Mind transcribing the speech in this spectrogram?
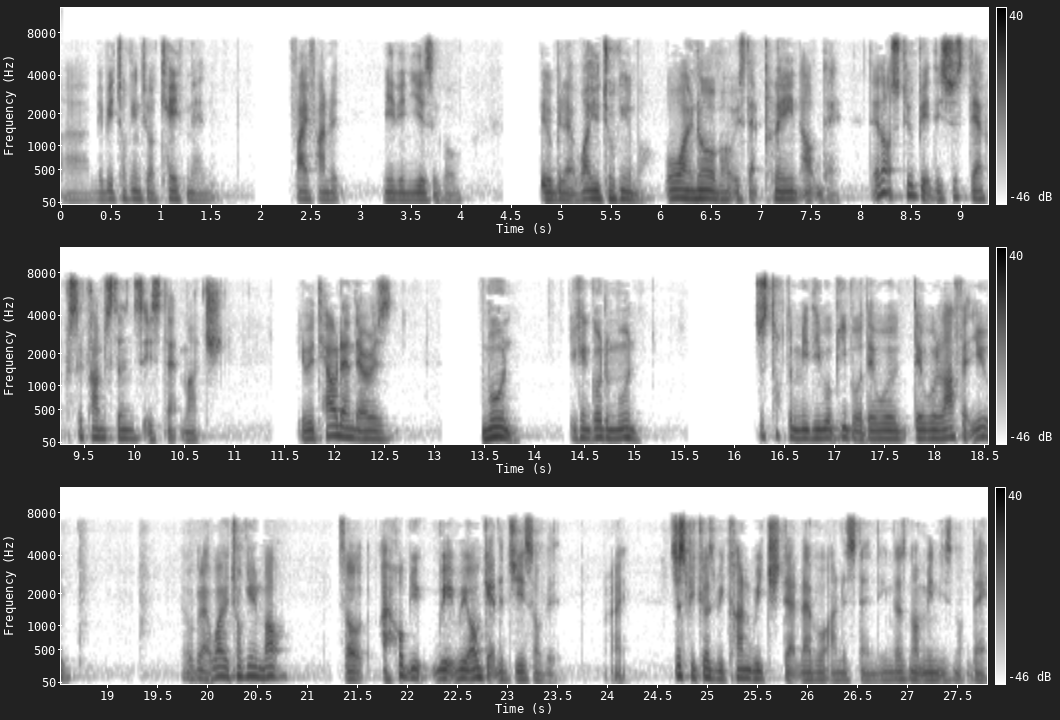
uh, maybe talking to a caveman 500 million years ago, they'll be like, what are you talking about? All I know about is that plane out there. They're not stupid. It's just their circumstance is that much. If you tell them there is moon, you can go to moon. Just talk to medieval people. They will they will laugh at you. They will be like, what are you talking about? So I hope you we, we all get the gist of it, right? Just because we can't reach that level of understanding does not mean it's not there.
